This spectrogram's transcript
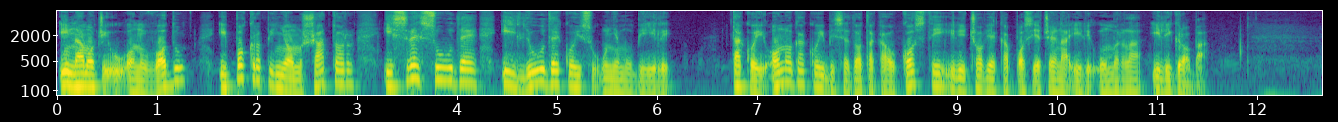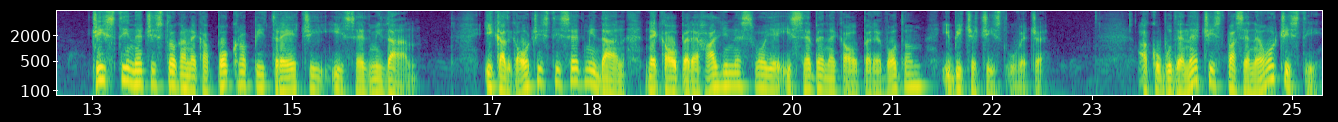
i namoči u onu vodu i pokropi njom šator i sve sude i ljude koji su u njemu bili. Tako i onoga koji bi se dotakao kosti ili čovjeka posječena ili umrla ili groba. Čisti nečistoga neka pokropi treći i sedmi dan. I kad ga očisti sedmi dan, neka opere haljine svoje i sebe neka opere vodom i bit će čist uveče. Ako bude nečist pa se ne očisti,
